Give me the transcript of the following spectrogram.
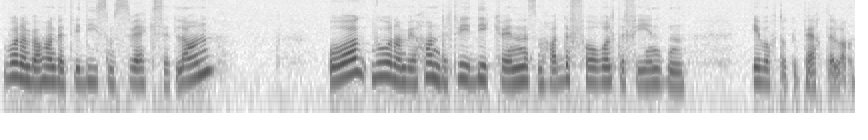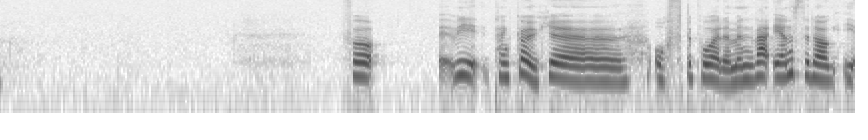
Hvordan behandlet vi de som svek sitt land? Og hvordan behandlet vi de kvinnene som hadde forhold til fienden i vårt okkuperte land? For eh, vi tenker jo ikke eh, ofte på det, men hver eneste dag i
